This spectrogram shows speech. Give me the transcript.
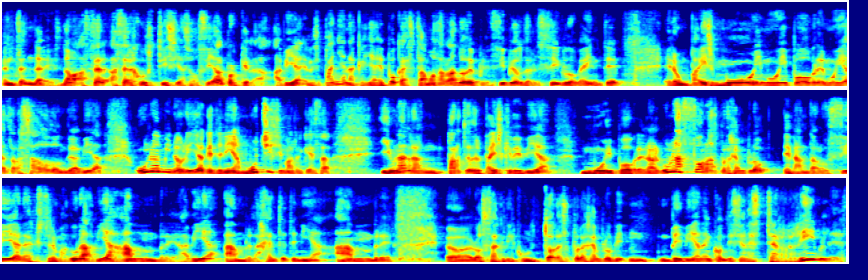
entendéis, ¿no? Hacer, hacer justicia social, porque había en España en aquella época, estamos hablando de principios del siglo XX, era un país muy, muy pobre, muy atrasado, donde había una minoría que tenía muchísima riqueza y una gran parte del país que vivía muy pobre. En algunas zonas, por ejemplo, en Andalucía, en Extremadura, había hambre, había hambre, la gente tenía hambre. Eh, los agricultores, por ejemplo, vivían en condiciones terribles,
